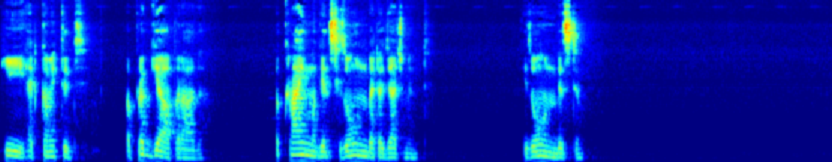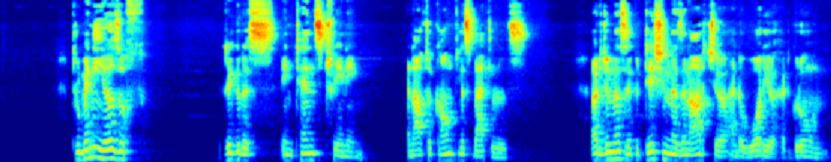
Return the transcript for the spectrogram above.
He had committed a pragya aparada, a crime against his own better judgment, his own wisdom. Through many years of rigorous, intense training, and after countless battles, Arjuna's reputation as an archer and a warrior had grown.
